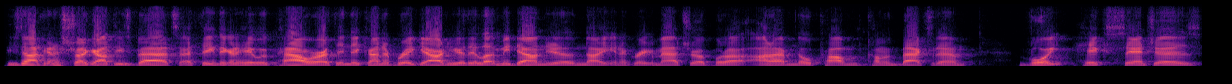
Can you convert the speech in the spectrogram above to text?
He's not going to strike out these bats. I think they're going to hit with power. I think they kind of break out here. They let me down the other night in a great matchup, but I, I have no problem coming back to them. Voit, Hicks, Sanchez,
